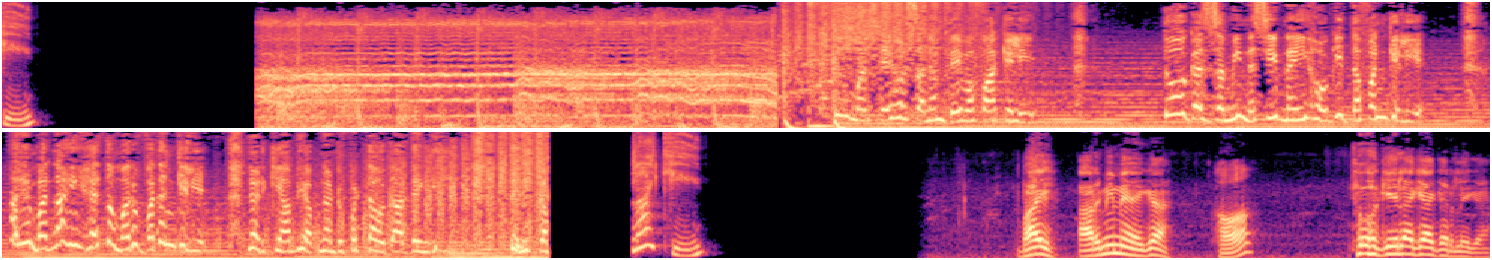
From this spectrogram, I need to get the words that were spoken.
Likey. क्यों मरते हो सनम बेवफा के लिए। दो गज ज़मीन नसीब नहीं होगी दफन के लिए। अरे मरना ही है तो मरो वतन के लिए। लड़कियाँ भी अपना दुपट्टा उतार देंगी। तेरी कम... Likey. भाई आर्मी में है क्या? हाँ। तो अकेला क्या कर लेगा?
